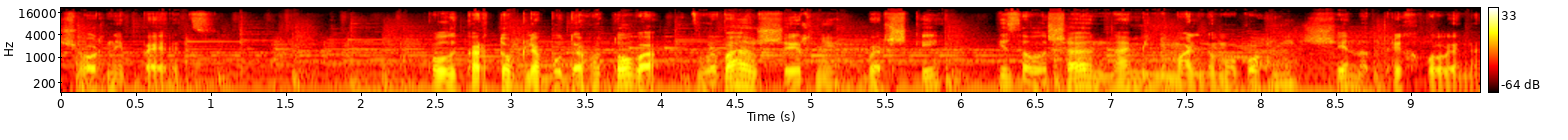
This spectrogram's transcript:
чорний перець. Коли картопля буде готова, вливаю жирні вершки і залишаю на мінімальному вогні ще на 3 хвилини.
